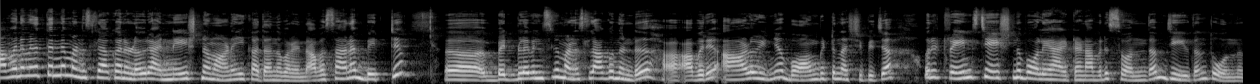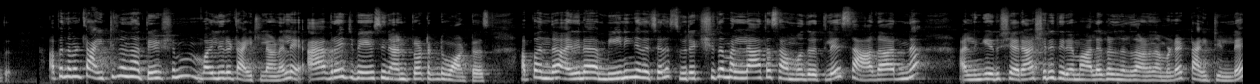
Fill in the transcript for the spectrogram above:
അവനവനെ തന്നെ മനസ്സിലാക്കാനുള്ള ഒരു അന്വേഷണമാണ് ഈ കഥ എന്ന് പറയുന്നത്. അവസാനം ബെറ്റ് ബെഡ് ബ്ലെവിൻസിന് മനസ്സിലാകുന്നുണ്ട് അവർ ആളൊഴിഞ്ഞ ബോംബിട്ട് നശിപ്പിച്ച ഒരു ട്രെയിൻ സ്റ്റേഷന് പോലെയായിട്ടാണ് അവർ സ്വന്തം ജീവിതം തോന്നുന്നത്. അപ്പോൾ നമ്മൾ ടൈറ്റിൽ തന്നെ അത്യാവശ്യം വലിയൊരു ടൈറ്റിലാണ് അല്ലേ? Average waves in unprotected waters അപ്പോൾ എന്താ അതിന്റെ മീനിങ് എന്ന് വെച്ചാൽ സുരക്ഷിതമല്ലാത്ത സമുദ്രത്തിലെ സാധാരണ അല്ലെങ്കിൽ ഒരു ശരാശരി തിരമാലകൾ എന്നുള്ളതാണ് നമ്മുടെ ടൈറ്റിലിന്റെ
